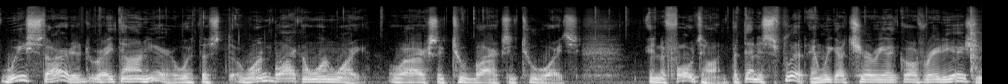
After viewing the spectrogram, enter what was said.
We started right down here with this one black and one white. Well, actually two blacks and two whites in the photon, but then it split, and we got Cherenkov radiation,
